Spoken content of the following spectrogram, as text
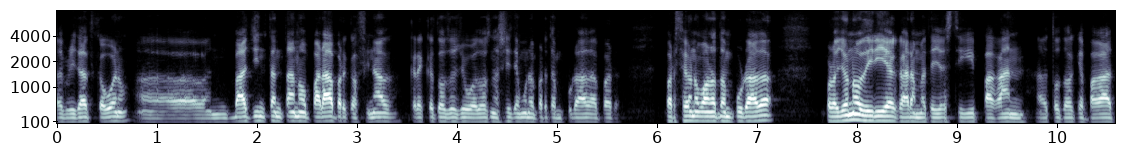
és veritat que, bueno, uh, vaig intentar no parar perquè al final crec que tots els jugadors necessitem una pretemporada per, per fer una bona temporada, però jo no diria que ara mateix estigui pagant uh, tot el que he pagat.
